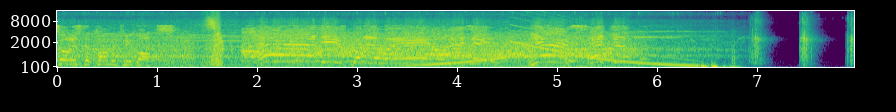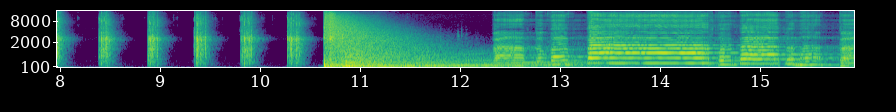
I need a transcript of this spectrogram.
So is the commentary box. And he's put it away! Oh, has he? Yes! Into the... Ba ba ba ba ba ba ba ba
